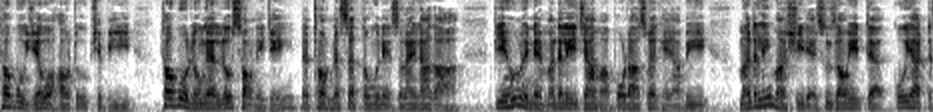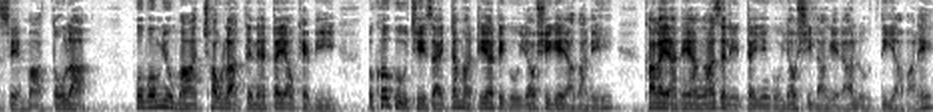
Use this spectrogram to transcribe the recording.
ထောက်ဖို့ရဲဘော်ဟောင်းတူဖြစ်ပြီးထောက်ဖို့လုပ်ငန်းလှုပ်ဆောင်နေချိန်2023ခုနှစ်ဇူလိုင်လကပြည်ဟုံးတွေနဲ့မန္တလေးကြားမှာပေါ်တာဆွဲခံရပြီးမန္တလေးမှာရှိတဲ့စုဆောင်ရေးတပ်910မှ3လဟိုဘုံမြို့မှာ6လတင်တဲ့တက်ရောက်ခဲ့ပြီးပခုတ်ကူခြေဆိုင်တပ်မ101ကိုရောက်ရှိခဲ့ရကနေခလာရ254တပ်ရင်းကိုရောက်ရှိလာခဲ့တာလို့သိရပါတယ်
